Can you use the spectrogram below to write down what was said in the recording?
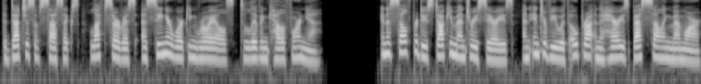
the Duchess of Sussex, left service as senior working royals to live in California. In a self produced documentary series, an interview with Oprah, and Harry's best selling memoir,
